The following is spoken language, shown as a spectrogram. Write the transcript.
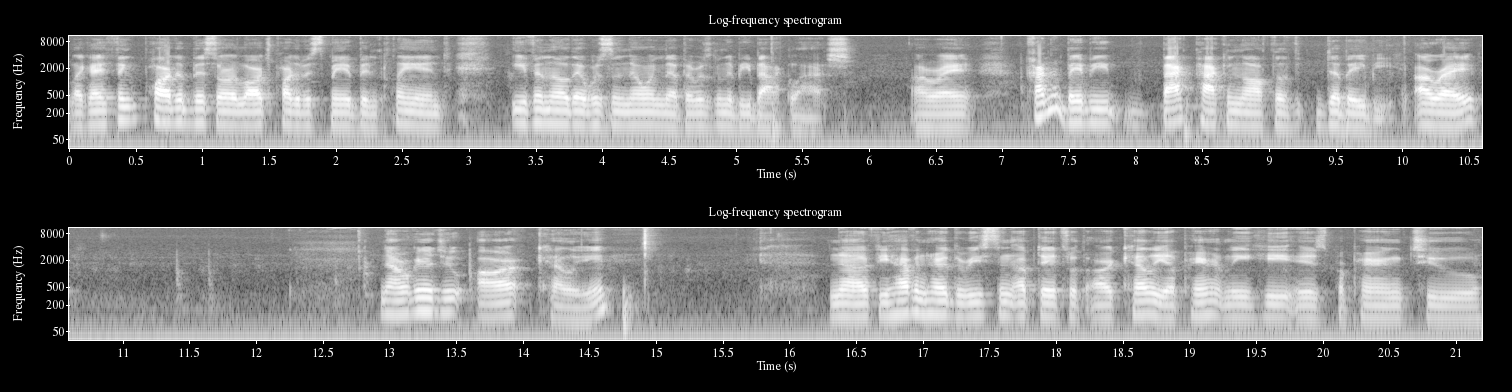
Like I think part of this or a large part of this may have been planned, even though there was a knowing that there was going to be backlash. All right, kind of baby backpacking off of the baby, All right. Now we're gonna do R. Kelly. Now, if you haven't heard the recent updates with R. Kelly, apparently he is preparing to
